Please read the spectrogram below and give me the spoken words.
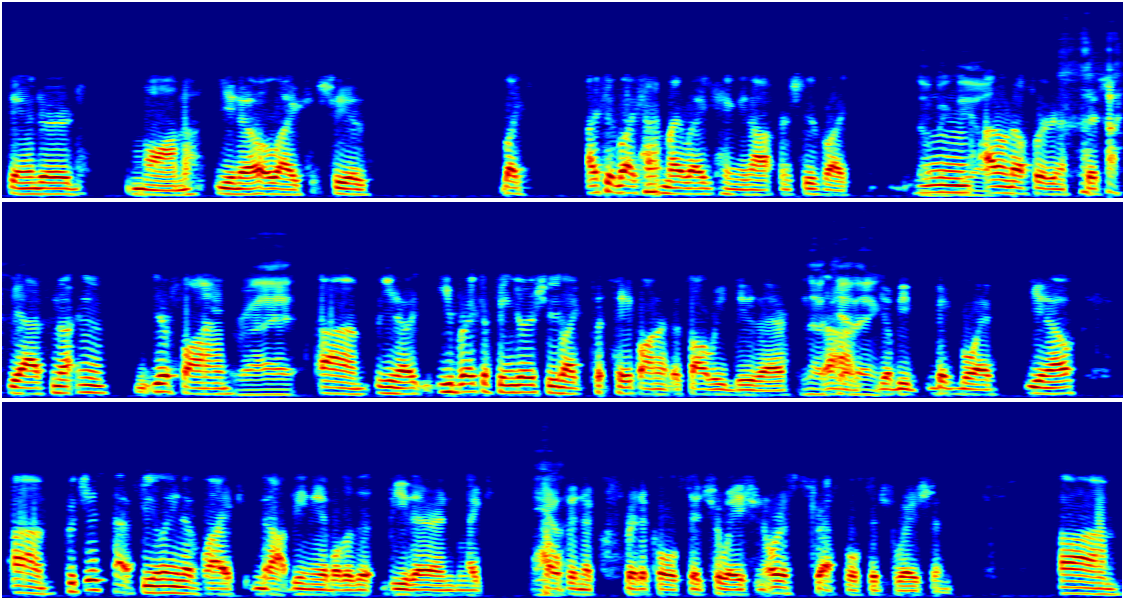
standard mom, you know, like she is like, I could like have my leg hanging off and she's like, No big "Mm, deal." I don't know if we're to fish. yeah, it's not, mm, you're fine. Right. Um, you know, you break a finger, she like put tape on it. That's all we do there. No Um, kidding. You'll be big boy, you know? Um, but just that feeling of like not being able to be there and like Yeah. help in a critical situation or a stressful situation. Um,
